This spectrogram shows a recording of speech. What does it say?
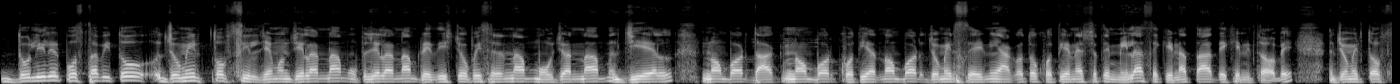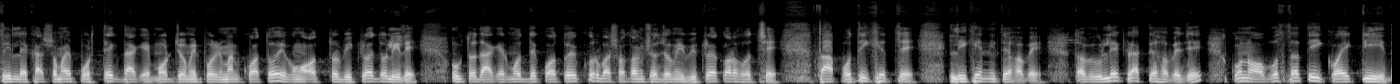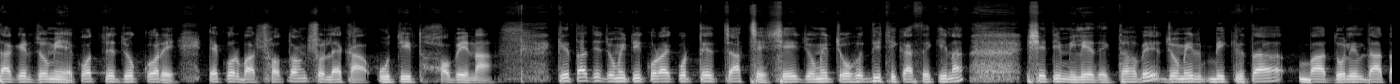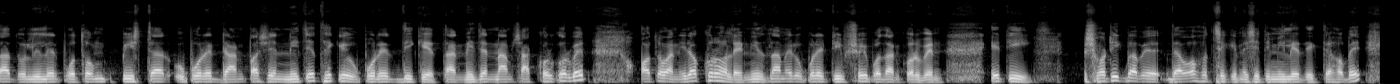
দলিলের প্রস্তাবিত জমির তফসিল, যেমন জেলার নাম, উপজেলার নাম, রেজিস্ট্রি অফিসের নাম, মৌজার নাম, জিএল নম্বর, দাগ নম্বর, খতিয়ান নম্বর, জমির শ্রেণি, আগত খতিয়ানের সাথে মিল আছে কিনা তা দেখে নিতে হবে। জমির তফসিল লেখার সময় প্রত্যেক দাগে মোট জমির পরিমাণ কত এবং অত্র বিক্রয় দলিলে উক্ত দাগের মধ্যে কত একর বা শতাংশ জমি বিক্রয় করা হচ্ছে তা প্রতি ক্ষেত্রে লিখে নিতে হবে। তবে উল্লেখ রাখতে হবে যে, কোনো অবস্থাতেই কয়েকটি দাগের জমি একত্রে যোগ করে একর বা শতাংশ লেখা উচিত হবে না। ক্রেতা যে জমিটি ক্রয় করতে চাচ্ছে, সেই জমির চৌহদ্দি ঠিক আছে কিনা, সেটি মিলিয়ে দেখতে হবে। জমির বিক্রেতা বা দলিল দাতা দলিলের প্রথম পৃষ্ঠার উপরের ডান পাশের নিচে থেকে উপরের দিকে তার নিজের নাম স্বাক্ষর করবেন অথবা নিরক্ষর হলে নিজ নামের উপরে টিপসই প্রদান করবেন। এটি সঠিকভাবে দেওয়া হচ্ছে কিনা সেটি মিলিয়ে দেখতে হবে।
